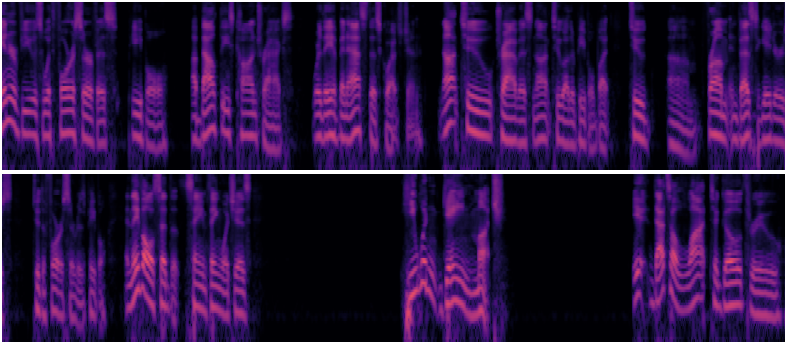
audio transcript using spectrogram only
interviews with Forest Service people about these contracts where they have been asked this question, not to Travis, not to other people, but to um, from investigators to the Forest Service people. And they've all said the same thing, which is he wouldn't gain much. It, that's a lot to go through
